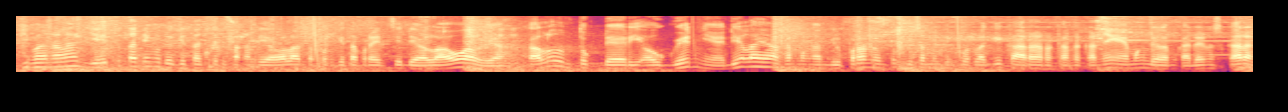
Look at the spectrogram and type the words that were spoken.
Gimana lagi ya itu tadi yang udah kita ceritakan di awal ataupun kita prediksi di awal ya. Kalau untuk dari Augwennya dia lah yang akan mengambil peran untuk bisa menjemput lagi ke arah rekan-rekannya yang emang dalam keadaan sekarang.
